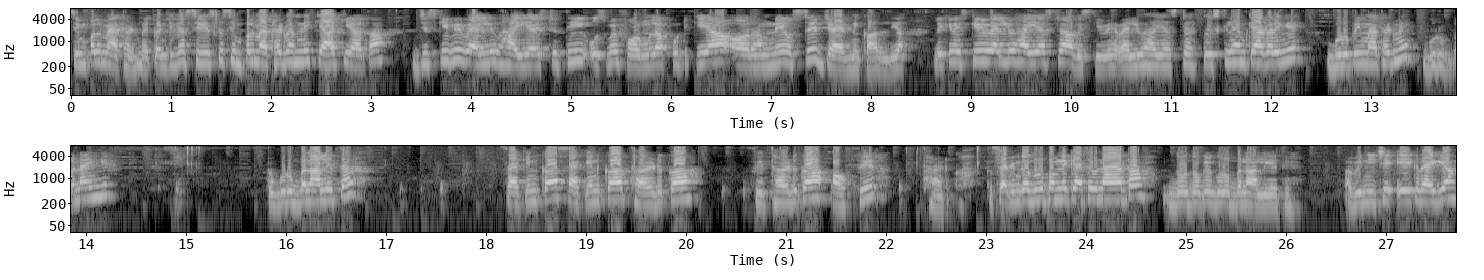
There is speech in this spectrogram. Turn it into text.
सिंपल मेथड में कंटिन्यूस सीरीज़ के सिंपल मेथड में हमने क्या किया था? जिसकी भी वैल्यू हाईएस्ट थी, उसमें फॉर्मूला पुट किया और हमने उससे जेड निकाल दिया। लेकिन इसकी भी वैल्यू हाईएस्ट है, अब इसकी भी वैल्यू हाईएस्ट है। तो इसके लिए हम क्या करेंगे? ग्रुपिंग मेथड में ग्रुप बनाएँगे। तो ग्रुप बना लेते हैं। सेकंड का सेकंड का थर्ड का, फिर थर्ड का और फिर थर्ड का। तो सेकंड का ग्रुप हमने कैसे बनाया था? दो दो के ग्रुप बना लिए थे। अभी नीचे एक रह गया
